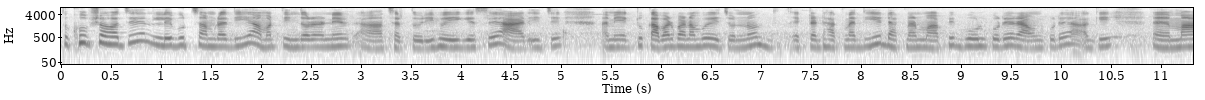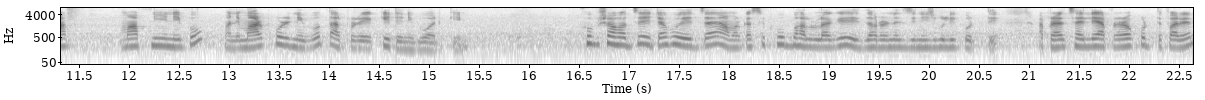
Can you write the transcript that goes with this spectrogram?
তো খুব সহজে লেবুর চামড়া দিয়ে আমার তিন ধরনের আচার তৈরি হয়ে গেছে। আর এই যে আমি একটু কাবার বানাবো, এই জন্য একটা ঢাকনা দিয়ে ঢাকনার মাপে গোল করে, রাউন্ড করে আগে মাপ মাপ নিয়ে নিব মানে মার্ক করে নিব, তারপরে কেটে নিব আর কি। খুব সহজে এটা হয়ে যায়। আমার কাছে খুব ভালো লাগে এই ধরনের জিনিসগুলি করতে। আপনারা চাইলে আপনারাও করতে পারেন।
